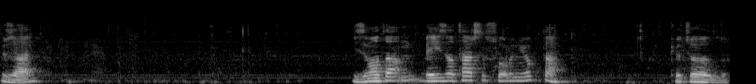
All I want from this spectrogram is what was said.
Güzel. Bizim adam base atarsa sorun yok da. Kötü oldu.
